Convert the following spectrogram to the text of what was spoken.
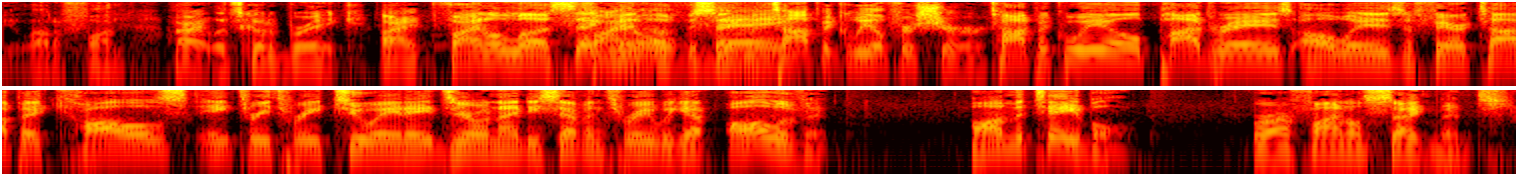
That would be a lot of fun. All right, let's go to break. All right, final uh, segment Final of the segment. day. Topic wheel for sure. Topic wheel, Padres, always a fair topic. Calls 833-288-0973. We got all of it on the table for our final segment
